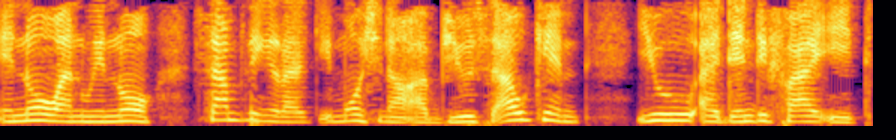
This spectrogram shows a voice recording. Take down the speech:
and no one will know something like emotional abuse. How can you identify it?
